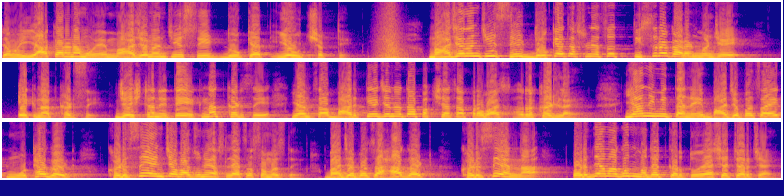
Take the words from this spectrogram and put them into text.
त्यामुळे या कारणामुळे महाजनांची सीट धोक्यात येऊच शकते. महाजनांची सीट धोक्यात असण्याचं तिसरं कारण म्हणजे एकनाथ खडसे. ज्येष्ठ नेते एकनाथ खडसे यांचा भारतीय जनता पक्षाचा प्रवास रखडलाय. या निमित्ताने भाजपचा एक मोठा गट खडसे यांच्या बाजूने असल्याचं समजतंय. भाजपचा हा गट खडसे यांना पडद्यामागून मदत करतोय अशा चर्चा आहे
